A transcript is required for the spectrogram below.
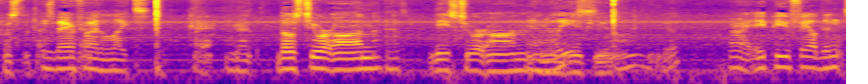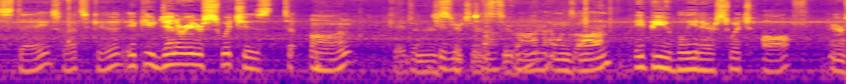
Push the test. and verify the lights. Okay, we got those two are on. These two are on, And and, release. APU on. Good. All right, APU fail didn't stay, so that's good. APU generator switches to on. Okay, generator switches to on. That one's on. APU bleed air switch off. Air,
